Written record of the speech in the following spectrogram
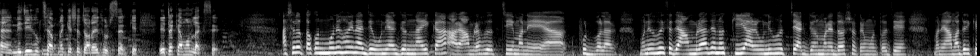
হ্যাঁ নিজেই হচ্ছে আপনাকে এসে জড়াই ধরছে আর কি। এটা কেমন লাগছে? আসলে তখন মনে হয় না যে উনি একজন নায়িকা আর আমরা হচ্ছি মানে ফুটবলার। মনে হয়েছে যে আমরা যেন কি আর উনি হচ্ছে একজন মানে দর্শকের মতো যে মানে আমাদেরকে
